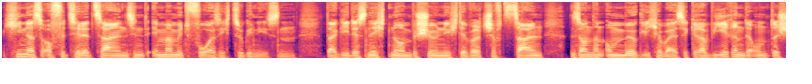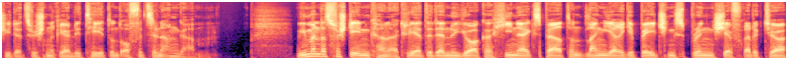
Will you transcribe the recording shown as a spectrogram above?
Chinas offizielle Zahlen sind immer mit Vorsicht zu genießen. Da geht es nicht nur um beschönigte Wirtschaftszahlen, sondern um möglicherweise gravierende Unterschiede zwischen Realität und offiziellen Angaben. Wie man das verstehen kann, erklärte der New Yorker China-Experte und langjährige Beijing Spring-Chefredakteur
